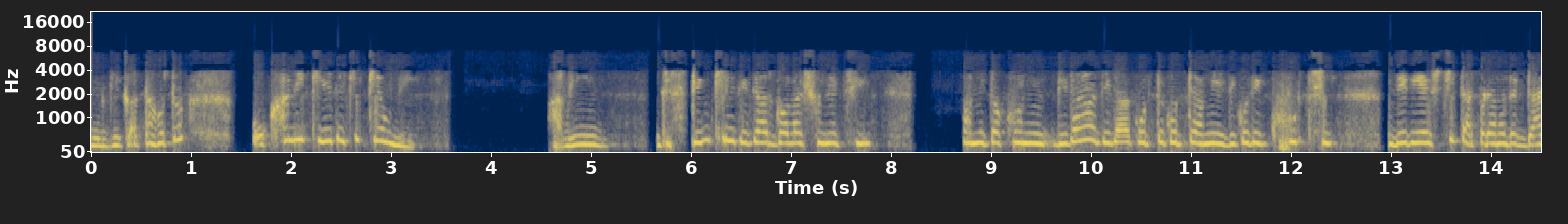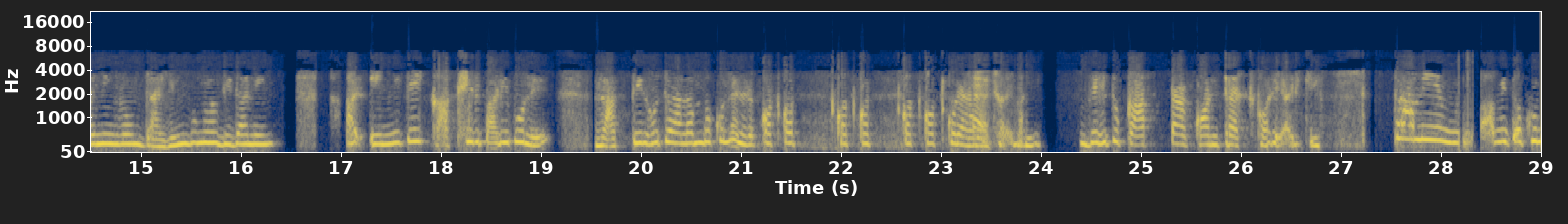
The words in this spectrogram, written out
মুরগি কাটা হতো, ওখানে গিয়ে দেখি কেউ নেই। আমি ডিস্টিংক্টলি দিদার গলা শুনেছি। আমি তখন দিদা দিদা করতে করতে আমি এদিক ওদিক ঘুরছি। বেরিয়ে এসছি তারপরে আমাদের ডাইনিং রুম ডাইনিং রুমেও দিদা নেই। আর এমনিতেই কাঠের বাড়ি বলে রাত্রির হতে আরম্ভ করলে না কটকট কটকট কটকট করে আওয়াজ হয়। মানে যেহেতু কাঠটা কন্ট্রাক্ট করে আর কি। তো আমি আমি তখন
